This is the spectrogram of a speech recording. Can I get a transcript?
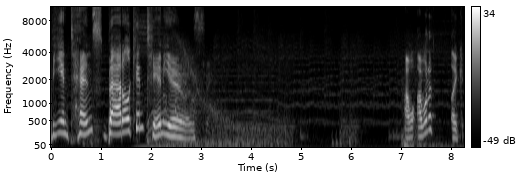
the intense battle continues. I, I want to like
